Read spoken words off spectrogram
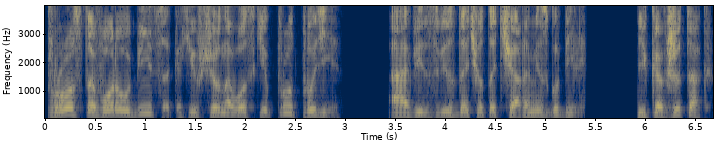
Просто вор и убийца, каких в Черноводске пруд пруди. А ведь звездочета чарами сгубили. И как же так?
